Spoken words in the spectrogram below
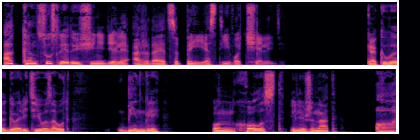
А к концу следующей недели ожидается приезд его челяди. «Как вы говорите, его зовут?» «Бингли», он холост или женат? О,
